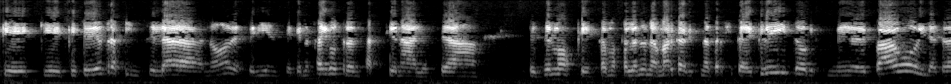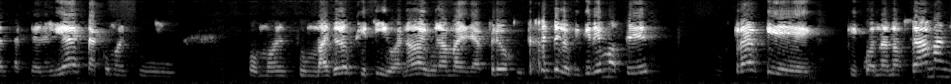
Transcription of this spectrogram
que, que, te dé otra pincelada ¿no? de experiencia, que no es algo transaccional, o sea, pensemos que estamos hablando de una marca que es una tarjeta de crédito, que es un medio de pago y la transaccionalidad está como en su como en su mayor objetivo, ¿no? De alguna manera. Pero justamente lo que queremos es mostrar que, que cuando nos llaman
